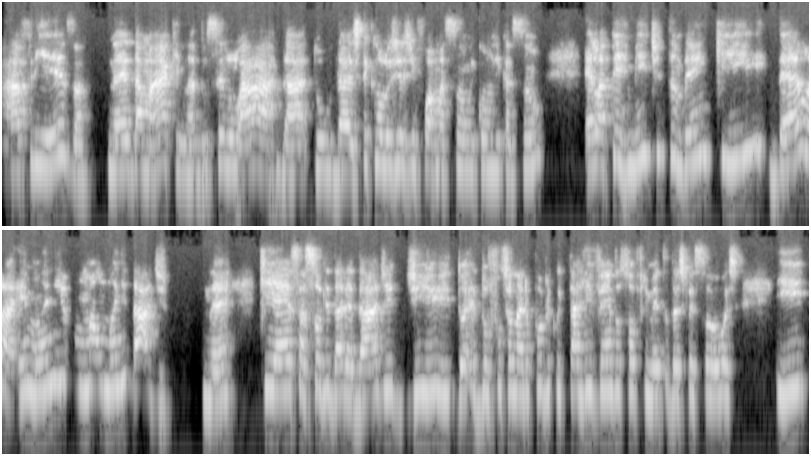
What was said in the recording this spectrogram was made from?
A frieza né, da máquina, do celular, da, do, das tecnologias de informação e comunicação, ela permite também que dela emane uma humanidade né? Que é essa solidariedade de, do, do funcionário público que está ali vendo o sofrimento das pessoas e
